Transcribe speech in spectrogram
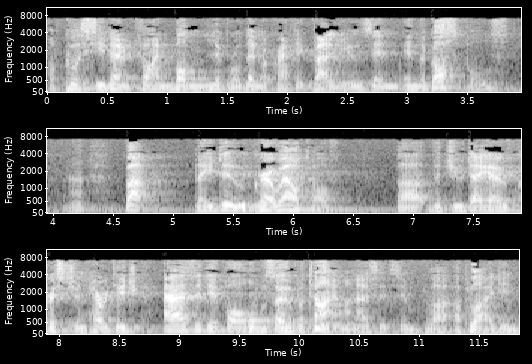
Of course, you don't find modern liberal democratic values in, in the Gospels, uh, but they do grow out of uh, the Judeo Christian heritage as it evolves over time and as it's impli- applied in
